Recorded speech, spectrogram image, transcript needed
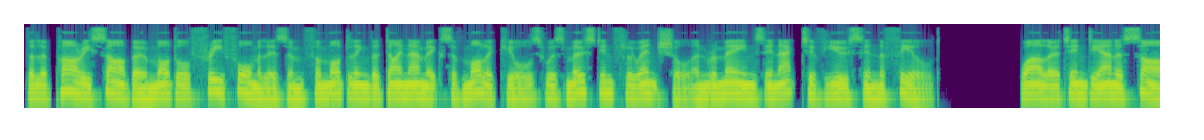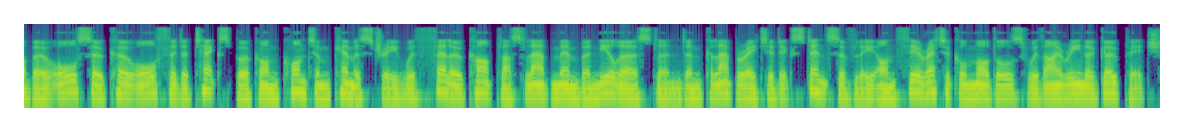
the Lipari-Szabo model free formalism for modeling the dynamics of molecules was most influential and remains in active use in the field. While at Indiana Szabo also co-authored a textbook on quantum chemistry with fellow Karplus Lab member Neil Ostlund and collaborated extensively on theoretical models with Irina Gopich.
